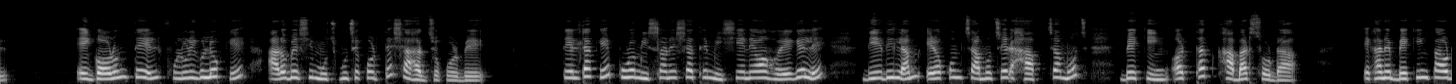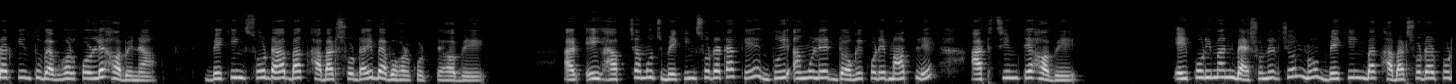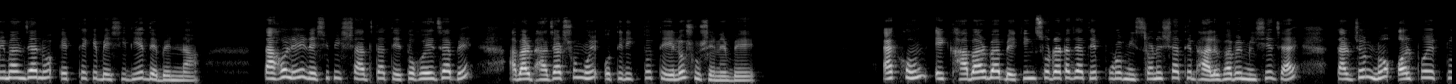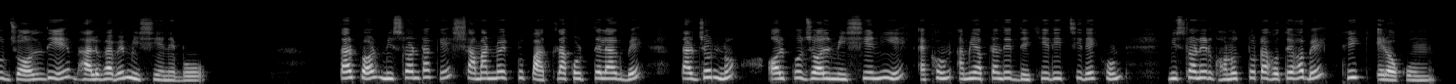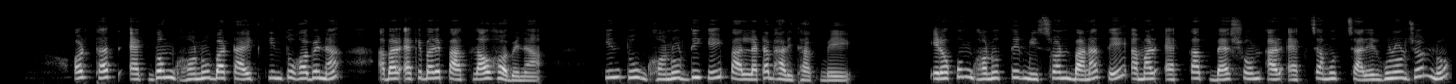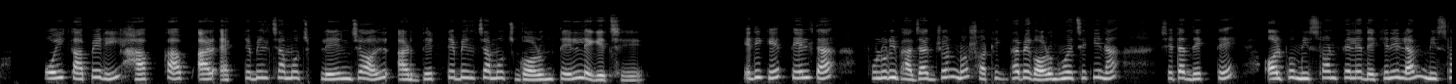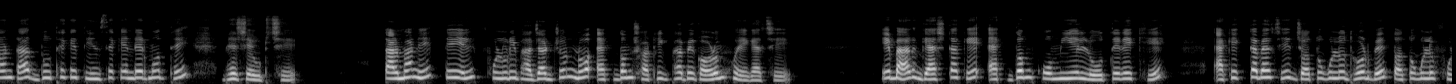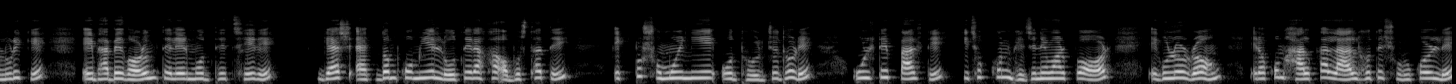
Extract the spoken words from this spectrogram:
এই গরম তেল ফুলুরিগুলোকে আরও বেশি মুচমুচে করতে সাহায্য করবে। তেলটাকে পুরো মিশ্রণের সাথে মিশিয়ে নেওয়া হয়ে গেলে দিয়ে দিলাম এরকম চামচের হাফ চামচ বেকিং অর্থাৎ খাবার সোডা। এখানে বেকিং পাউডার কিন্তু ব্যবহার করলে হবে না। বেকিং সোডা বা খাবার সোডাই ব্যবহার করতে হবে। আর এই হাফ চামচ বেকিং সোডাটাকে দুই আঙুলের ডগে করে মাপলে আট চিমটে হবে। এই পরিমাণ বেসনের জন্য বেকিং বা খাবার সোডার পরিমাণ যেন এর থেকে বেশি দিয়ে দেবেন না। তাহলে রেসিপির স্বাদটা তেতো হয়ে যাবে, আবার ভাজার সময় অতিরিক্ত তেলও শুষে নেবে। এখন এই খাবার বা বেকিং সোডাটা যাতে পুরো মিশ্রণের সাথে ভালোভাবে মিশে যায়, তার জন্য অল্প একটু জল দিয়ে ভালোভাবে মিশিয়ে নেব। তারপর মিশ্রণটাকে সামান্য একটু পাতলা করতে লাগবে। তার জন্য অল্প জল মিশিয়ে নিয়ে এখন আমি আপনাদের দেখিয়ে দিচ্ছি, দেখুন, মিশ্রণের ঘনত্বটা হতে হবে ঠিক এরকম। অর্থাৎ একদম ঘন বা টাইট কিন্তু হবে না, আবার একেবারে পাতলাও হবে না। কিন্তু ঘনর দিকেই পাল্লাটা ভারী থাকবে। এরকম ঘনত্বের মিশ্রণ বানাতে আমার এক কাপ বেসন আর এক চামচ চালের গুঁড়োর জন্য ওই কাপেরই হাফ কাপ আর এক টেবিল চামচ প্লেন জল আর দেড় টেবিল চামচ গরম তেল লেগেছে। এদিকে তেলটা ফুলুরি ভাজার জন্য সঠিকভাবে গরম হয়েছে কি না, সেটা দেখতে অল্প মিশ্রণ ফেলে দেখে নিলাম, মিশ্রণটা দু থেকে তিন সেকেন্ডের মধ্যেই ভেসে উঠছে। তার মানে তেল ফুলুরি ভাজার জন্য একদম সঠিকভাবে গরম হয়ে গেছে। এবার গ্যাসটাকে একদম কমিয়ে লোতে রেখে এক একটা ব্যাচে যতগুলো ধরবে, ততগুলো ফুলুরিকে এইভাবে গরম তেলের মধ্যে ছেড়ে গ্যাস একদম কমিয়ে লোতে রাখা অবস্থাতেই একটু সময় নিয়ে ও ধৈর্য ধরে উল্টে পাল্টে কিছুক্ষণ ভেজে নেওয়ার পর এগুলোর রং এরকম হালকা লাল হতে শুরু করলে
